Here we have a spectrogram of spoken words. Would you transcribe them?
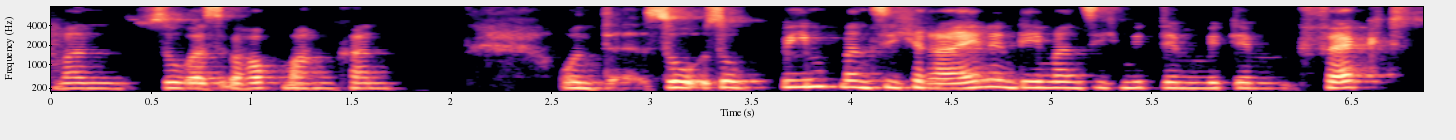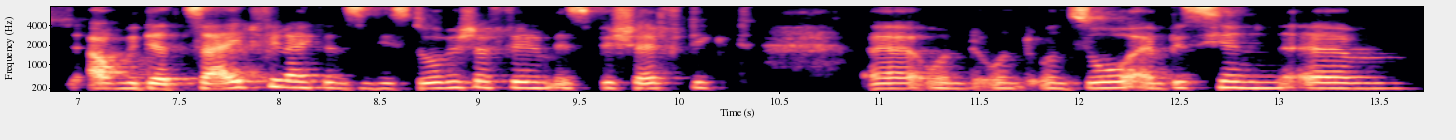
man sowas überhaupt machen kann. Und so, so beamt man sich rein, indem man sich mit dem, mit dem Fakt, auch mit der Zeit vielleicht, wenn es ein historischer Film ist, beschäftigt äh, und, und, und so ein bisschen ähm,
